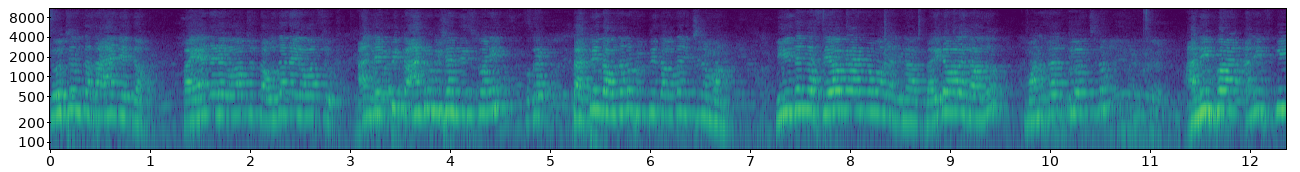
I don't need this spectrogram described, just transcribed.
తోచినంత సహాయం చేద్దాం. ఫైవ్ హండ్రెడ్ కావచ్చు థౌసండ్ కావచ్చు అని చెప్పి కాంట్రిబ్యూషన్ తీసుకొని ఒక థర్టీ థౌసండ్ ఫిఫ్టీ థౌసండ్ ఇచ్చినాం మనం. ఈ విధంగా సేవ కార్యక్రమాలు బయట వాళ్ళ కాదు మన సర్కిల్ వచ్చినాం అనీఫ్ అనీఫ్కి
